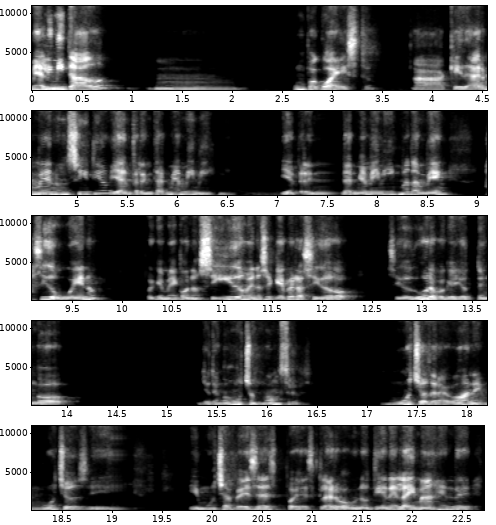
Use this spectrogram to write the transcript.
me ha limitado mm, un poco a eso, a quedarme en un sitio y a enfrentarme a mí misma. Y enfrentarme a mí misma también ha sido bueno, porque me he conocido, me no sé qué, pero ha sido, ha sido duro, porque yo tengo, yo tengo muchos monstruos, muchos dragones, muchos, y, y muchas veces, pues claro, uno tiene la imagen de,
